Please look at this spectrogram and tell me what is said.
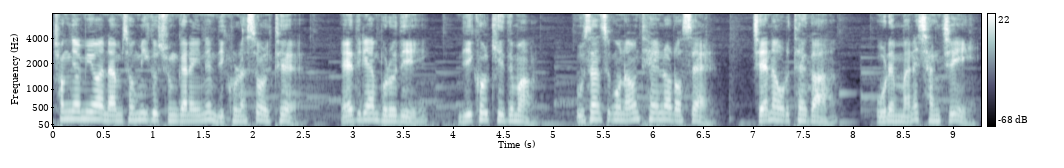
청렴이와 남성미 그 중간에 있는 니콜라스 홀트. 에드리안 브로디, 니콜 키드먼, 우산 쓰고 나온 테일러 러셀, 제나 오르테가, 오랜만에 장찌,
